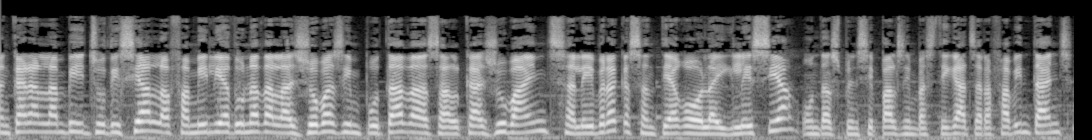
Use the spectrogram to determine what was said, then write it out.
Encara en l'àmbit judicial, la família d'una de les joves imputades al cas Jubany celebra que Santiago La Iglesia, un dels principals investigats ara fa 20 anys,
